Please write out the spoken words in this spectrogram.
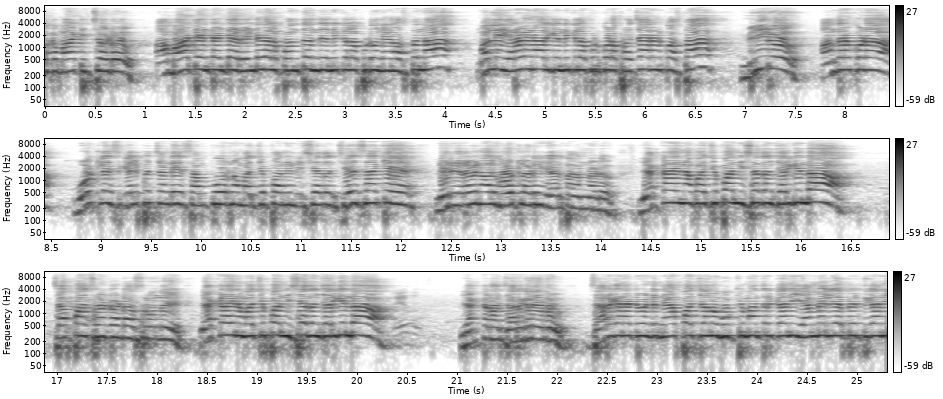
ఒక మాట ఇచ్చాడు. ఆ మాట ఏంటంటే రెండు వేల పంతొమ్మిది ఎన్నికలప్పుడు నేను వస్తున్నా మళ్ళీ ఇరవై నాలుగు ఎన్నికలప్పుడు కూడా ప్రచారానికి వస్తా. మీరు అందరూ కూడా ఓట్లేసి గెలిపించండి సంపూర్ణ మద్యపాన్ని నిషేధం చేశాకే నేను ఇరవై నాలుగు ఓట్లు అడుగు చేరుతా అన్నాడు. ఎక్కడైనా మద్యపాన్ని నిషేధం జరిగిందా? చెప్పాల్సినటువంటి అవసరం ఉంది. ఎక్కడైనా మద్యపాన నిషేధం జరిగిందా? ఎక్కడ జరగలేదు. జరగనటువంటి నేపథ్యంలో ముఖ్యమంత్రి కానీ ఎమ్మెల్యే అభ్యర్థి కానీ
